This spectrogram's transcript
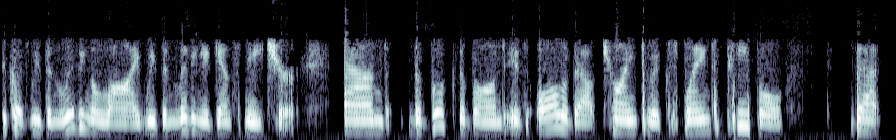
because we've been living a lie, we've been living against nature. And the book, The Bond, is all about trying to explain to people that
